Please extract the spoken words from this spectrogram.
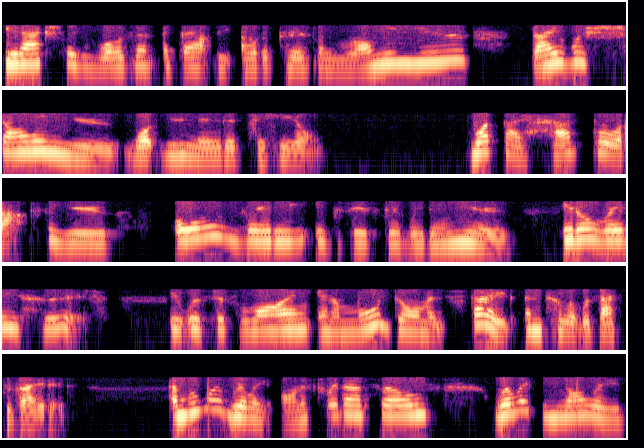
It actually wasn't about the other person wronging you. They were showing you what you needed to heal. What they have brought up for you already existed within you. It already hurt it was just lying in a more dormant state until it was activated. And when we're really honest with ourselves, we'll acknowledge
